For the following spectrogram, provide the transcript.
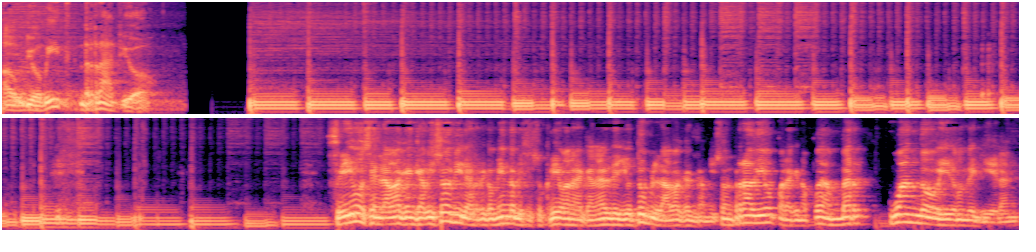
Audiobit Radio. Seguimos en La Vaca en Camisón y les recomiendo que se suscriban al canal de YouTube La Vaca en Camisón Radio para que nos puedan ver cuando y donde quieran.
